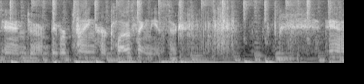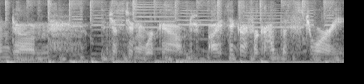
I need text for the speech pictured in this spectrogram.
and um, they were playing her closing music, and um, it just didn't work out. I think I forgot the story,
